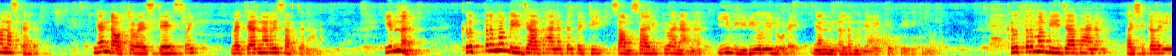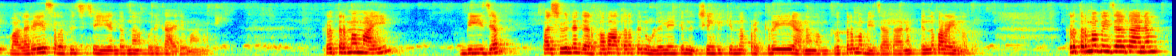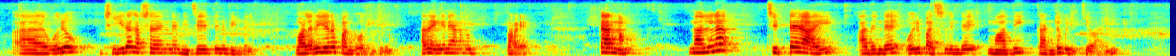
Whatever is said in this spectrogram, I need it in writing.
നമസ്കാരം. ഞാൻ doctor S Jayashree veterinary സർജനാണ്. ഇന്ന് കൃത്രിമ ബീജാധാനത്തെ പറ്റി സംസാരിക്കുവാനാണ് ഈ വീഡിയോയിലൂടെ ഞാൻ നിങ്ങളുടെ മുന്നിലേക്ക് എത്തിയിരിക്കുന്നത്. കൃത്രിമ ബീജാധാനം പശുക്കളിൽ വളരെ ശ്രദ്ധിച്ച് ചെയ്യേണ്ടുന്ന ഒരു കാര്യമാണ്. കൃത്രിമമായി ബീജം പശുവിന്റെ ഗർഭപാത്രത്തിനുള്ളിലേക്ക് നിക്ഷേപിക്കുന്ന പ്രക്രിയയാണ് നാം കൃത്രിമ ബീജാധാനം എന്ന് പറയുന്നത്. കൃത്രിമ ബീജാദാനം ആ, ക്ഷീര കർഷകന്റെ വിജയത്തിന് പിന്നിൽ വളരെയേറെ പങ്കുവഹിക്കുന്നു അതെങ്ങനെയാണെന്ന് പറയാം. കാരണം നല്ല ചിട്ടയായി അതിന്റെ ഒരു പശുവിന്റെ മതി കണ്ടുപിടിക്കുവാനും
